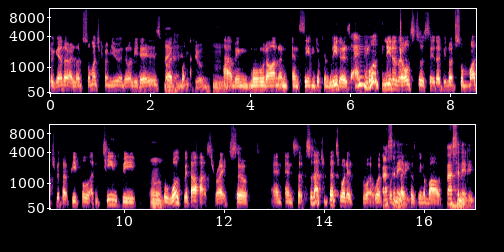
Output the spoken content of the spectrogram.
together, I learned so much from you in the early days. But mm. having moved on and, and seen different leaders, and more leaders, I also say that we learned so much with our people and teams we mm. who work with us, right? So and and so so that's that's what it what, what life has been about fascinating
